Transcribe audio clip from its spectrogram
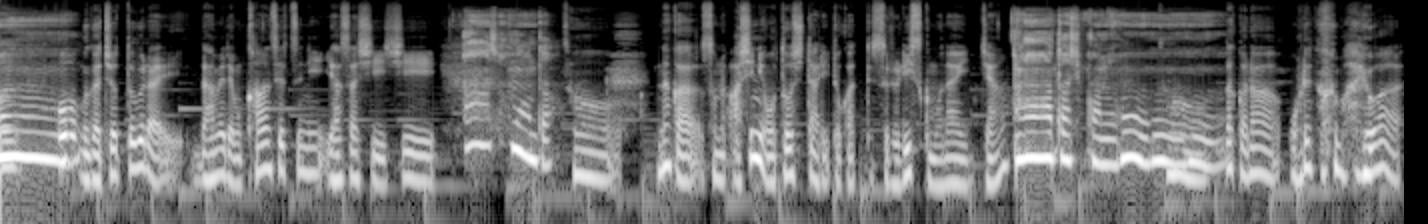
ォームがちょっとぐらいダメでも関節に優しいし、ああ、そうなんだ。そう、なんかその足に落としたりとかってするリスクもないじゃん？ああ、確かに。ほうほうほそううだから俺の場合は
